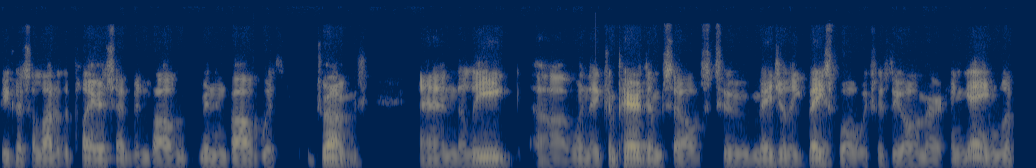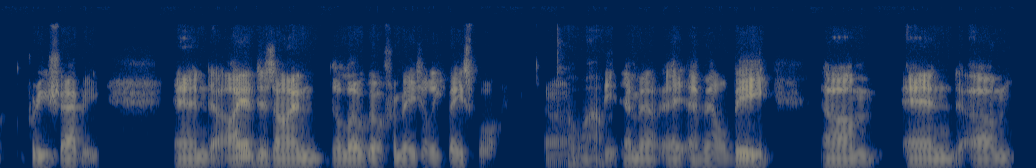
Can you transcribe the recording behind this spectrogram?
because a lot of the players had been involved been involved with drugs, and the league, uh, when they compared themselves to Major League Baseball, which was the All-American game, looked pretty shabby. And I had designed the logo for Major League Baseball, uh, oh, wow. the ML, MLB, um, and um,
